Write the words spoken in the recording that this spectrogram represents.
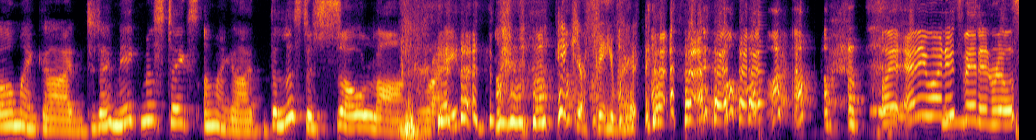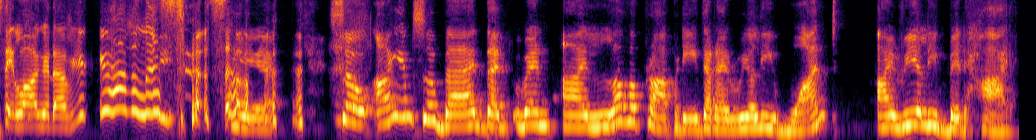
Oh my God. Did I make mistakes? Oh my God. The list is so long, right? Pick your favorite. anyone who's been in real estate long enough, you, you have a list. So. Yeah. So I am so bad that when I love a property that I really want, I really bid high.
